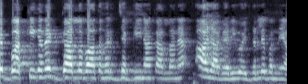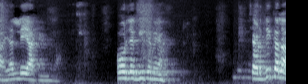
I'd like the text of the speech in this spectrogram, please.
ਤੇ ਬਾਕੀ ਕਹਿੰਦੇ ਗੱਲਬਾਤ ਫਿਰ ਜੱਗੀ ਨਾਲ ਕਰ ਲੈਣਾ ਆ ਜਾ ਗੈਰੀ ਉਹ ਇਧਰਲੇ ਬੰਨੇ ਆ ਜਾ ਲੈ ਆ ਕੈਮਰਾ ਹੋਰ ਜੱਗੀ ਕਿਵੇਂ ਆ? ਚੜਦੀ ਕਲਾ?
